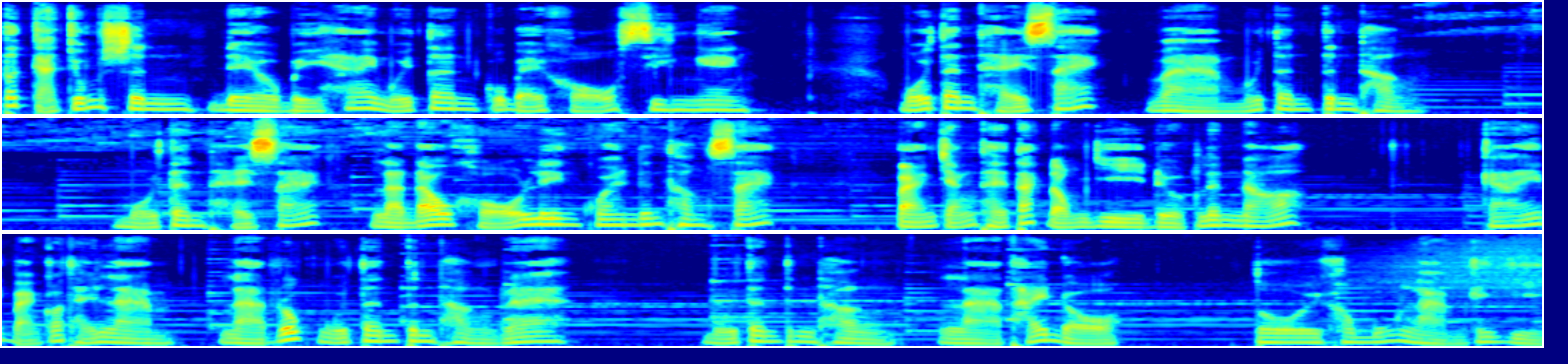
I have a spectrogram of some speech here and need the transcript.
tất cả chúng sinh đều bị hai mũi tên của bể khổ xiên ngang, mũi tên thể xác và mũi tên tinh thần. Mũi tên thể xác là đau khổ liên quan đến thân xác, bạn chẳng thể tác động gì được lên nó. Cái bạn có thể làm là rút mũi tên tinh thần ra. Mũi tên tinh thần là thái độ. Tôi không muốn làm cái gì.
